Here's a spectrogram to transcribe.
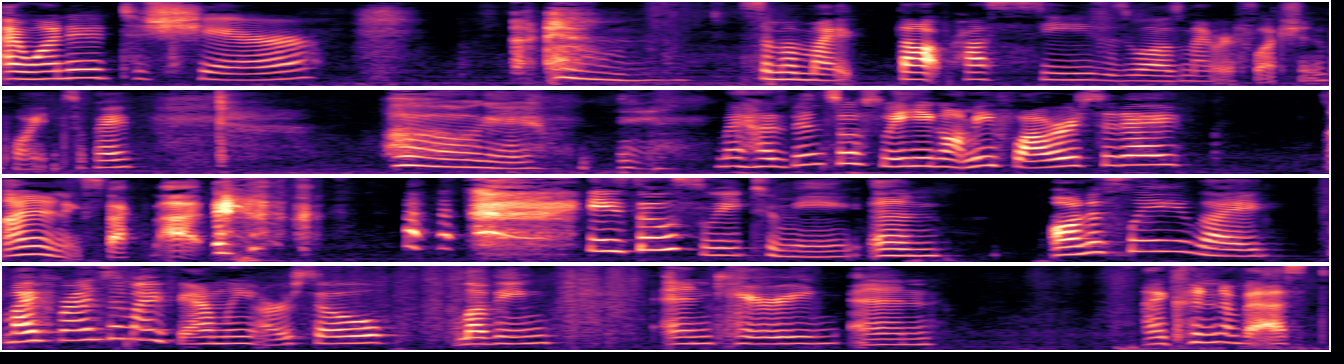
I wanted to share some of my thought processes as well as my reflection points, okay? okay. My husband's so sweet. He got me flowers today. I didn't expect that. He's so sweet to me. And honestly, like, my friends and my family are so loving and caring and I couldn't have asked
